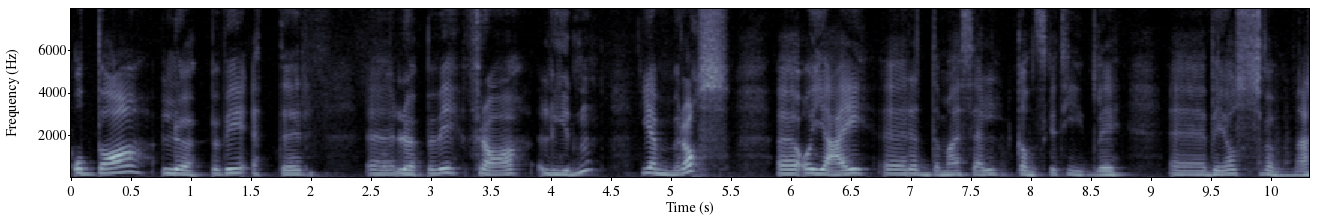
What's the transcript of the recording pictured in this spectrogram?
og da løper vi etter Løper vi fra lyden, gjemmer oss, og jeg øh, redder meg selv ganske tidlig øh, ved å svømme.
